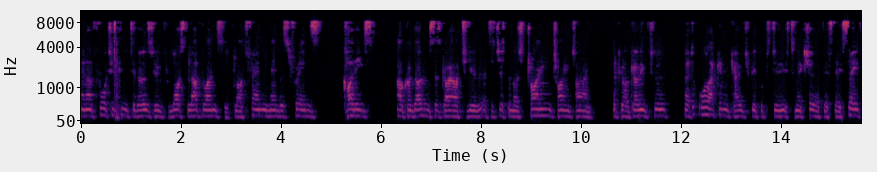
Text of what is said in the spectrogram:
And unfortunately to those who've lost loved ones, who've lost family members, friends, colleagues, our condolences go out to you. It's just the most trying, trying time that we are going through. But all I can encourage people to do is to make sure that they stay safe,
